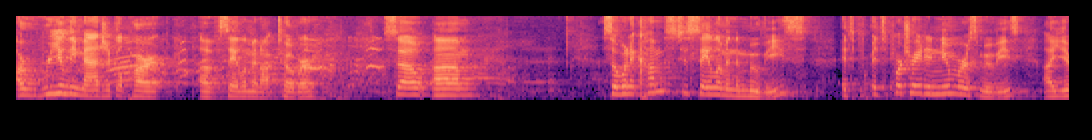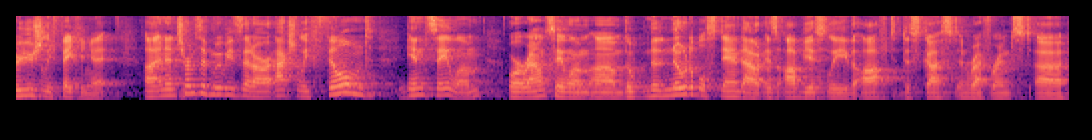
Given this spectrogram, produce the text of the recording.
a really magical part of Salem in October. So, um, so when it comes to Salem in the movies, it's, it's portrayed in numerous movies. Uh, you're usually faking it. Uh, and in terms of movies that are actually filmed in Salem or around Salem, um, the, the notable standout is obviously the oft discussed and referenced uh,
